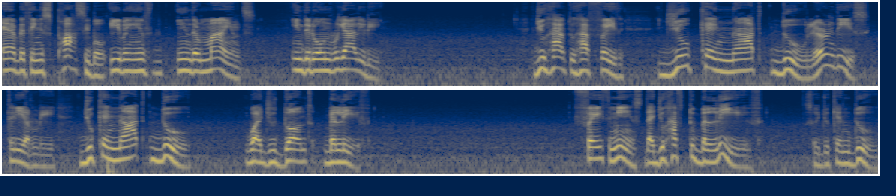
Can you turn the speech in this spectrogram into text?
everything is possible, even if in their minds, in their own reality. You have to have faith. You cannot do, learn this clearly. You cannot do what you don't believe. Faith means that you have to believe so you can do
